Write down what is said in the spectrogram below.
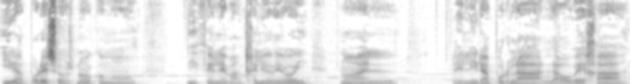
ir a por esos, ¿no? Como dice el Evangelio de hoy, ¿no? El, el ir a por la, la, oveja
